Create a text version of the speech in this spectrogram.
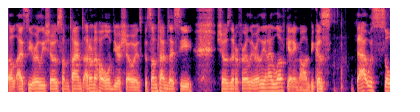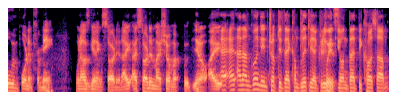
uh, I see early shows sometimes. I don't know how old your show is, but sometimes I see shows that are fairly early and I love getting on because that was so important for me when I was getting started. I, I started my show, you know, I. And, and, I'm going to interrupt you there. I completely agree Please. with you on that because um,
